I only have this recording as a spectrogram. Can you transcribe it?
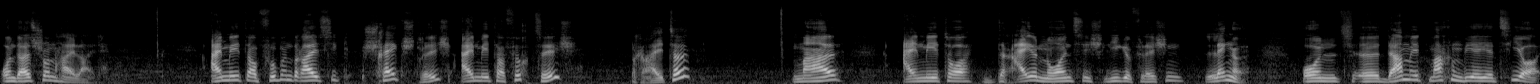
und das ist schon Highlight. 1,35 Meter Schrägstrich 1,40 Meter Breite mal 1,93 Meter Liegeflächenlänge. Und äh, damit machen wir jetzt hier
